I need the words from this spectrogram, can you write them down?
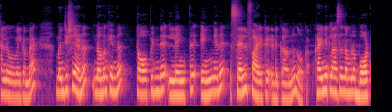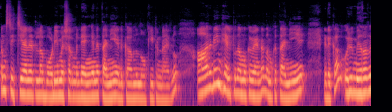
ഹലോ വെൽക്കം ബാക്ക് മഞ്ജുഷയാണ് നമുക്കിന്ന് ടോപ്പിന്റെ ലെങ്ത്ത് എങ്ങനെ സെൽഫായിട്ട് എടുക്കാമെന്ന് നോക്കാം. കഴിഞ്ഞ ക്ലാസ്സിൽ നമ്മൾ ബോട്ടം സ്റ്റിച്ച് ചെയ്യാനായിട്ടുള്ള ബോഡി മെഷർമെന്റ് എങ്ങനെ തനിയെ എടുക്കാമെന്ന് നോക്കിയിട്ടുണ്ടായിരുന്നു. ആരുടെയും ഹെൽപ്പ് നമുക്ക് വേണ്ട നമുക്ക് തനിയെ എടുക്കാം. ഒരു മിറർ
